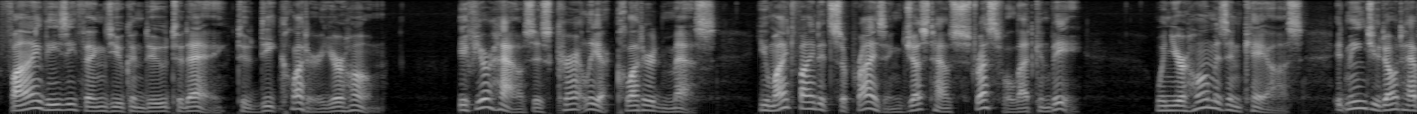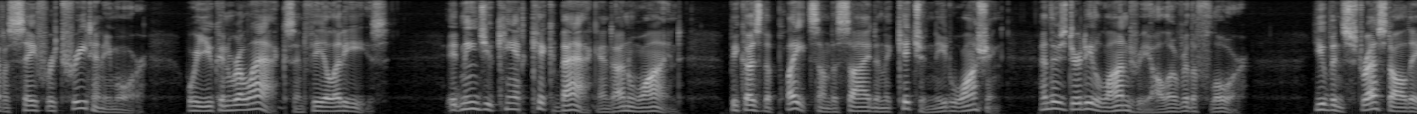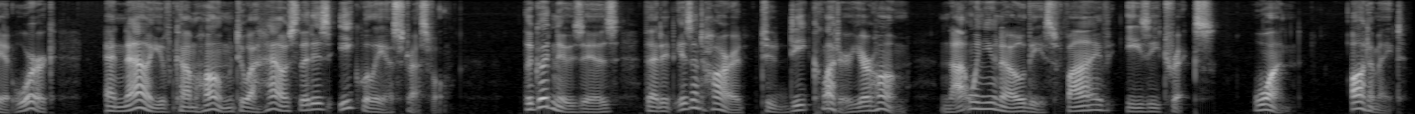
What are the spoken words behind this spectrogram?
Five easy things you can do today to declutter your home. If your house is currently a cluttered mess, you might find it surprising just how stressful that can be. When your home is in chaos, it means you don't have a safe retreat anymore where you can relax and feel at ease. It means you can't kick back and unwind because the plates on the side in the kitchen need washing and there's dirty laundry all over the floor. You've been stressed all day at work and now you've come home to a house that is equally as stressful. The good news is that it isn't hard to declutter your home, not when you know these five easy tricks. 1. Automate.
